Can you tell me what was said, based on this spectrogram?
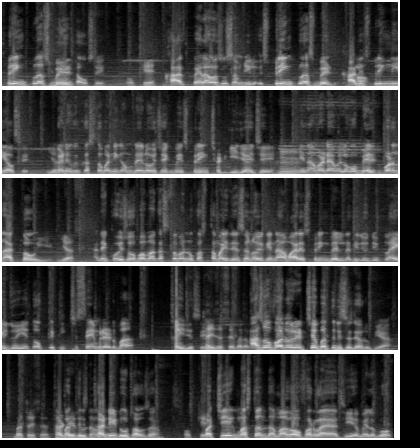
સ્પ્રિંગ પ્લસ બેલ્ટ આવશે. ઓકે. ખાસ પહેલા વસ્તુ સમજી લો સ્પ્રિંગ પ્લસ બેલ્ટ ખાલી સ્પ્રિંગ નહીં આવશે. ઘણી વખત કસ્ટમરની કમ્પ્લેન હોય છે કે ભાઈ સ્પ્રિંગ છટકી જાય છે. એના માટે અમે લોકો બેલ્ટ પણ નાખતા હોઈએ. અને કોઈ સોફામાં કસ્ટમરનું કસ્ટમાઇઝેશન હોય કે ના મારે સ્પ્રિંગ બેલ્ટ નથી જોતી પ્લાય જોઈએ તો કે ઠીક છે સેમ રેટમાં થઈ જશે. થઈ જશે બરાબર. આ સોફાનો રેટ છે બત્રીસ હજાર રૂપિયા. 32 32000 થર્ટી ટુ થાઉઝન્ડ પછી એક મસ્ત ધમાકા ઓફર લાયા છીએ અમે લોકો.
